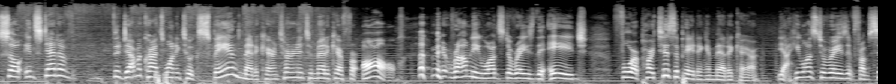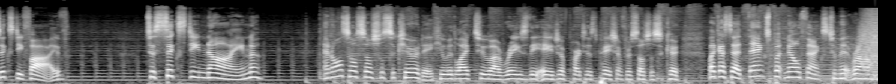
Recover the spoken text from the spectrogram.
So instead of the Democrats wanting to expand Medicare and turn it into Medicare for all, Mitt Romney wants to raise the age for participating in Medicare. Yeah, he wants to raise it from 65 to 69 and also Social Security. He would like to uh, raise the age of participation for Social Security. Like I said, thanks but no thanks to Mitt Romney.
